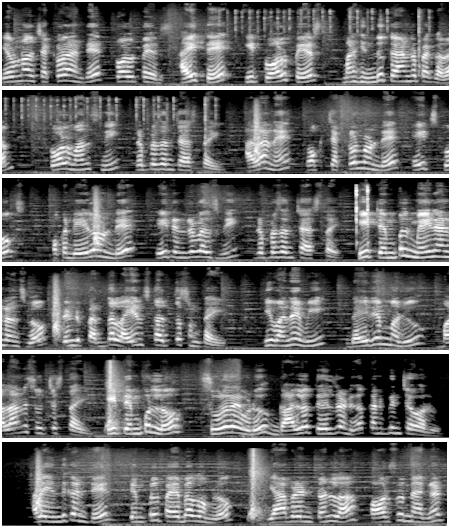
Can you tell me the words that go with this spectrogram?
ఇరవై నాలుగు చక్రాలు అంటే ట్వెల్వ్ పేర్స్ అయితే ఈ ట్వెల్వ్ పేర్స్ మన హిందూ క్యాలెండర్ ప్రకారం ట్వెల్వ్ మంత్స్ని రిప్రజెంట్ చేస్తాయి. అలానే ఒక చక్రం నుండే ఎయిట్ స్పోక్స్ ఒక డేలో ఉండే ఎయిట్ ఇంటర్వెల్స్ని రిప్రజెంట్ చేస్తాయి. ఈ టెంపుల్ మెయిన్ ఎంట్రన్స్లో రెండు పెద్ద లయన్ స్కల్ప్చర్స్ ఉంటాయి. ఇవనేవి ధైర్యం మరియు బలాన్ని సూచిస్తాయి. ఈ టెంపుల్లో సూర్యదేవుడు గాల్లో తేలినట్టుగా కనిపించేవారు. అలా ఎందుకంటే టెంపుల్ పైభాగంలో యాభై రెండు టన్నుల పవర్ఫుల్ మ్యాగ్నెట్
